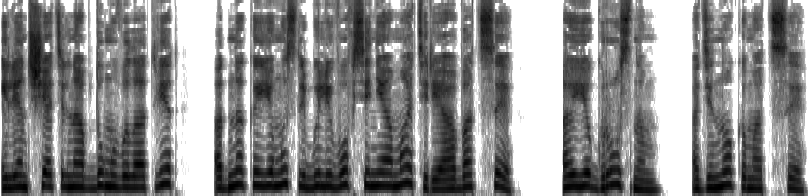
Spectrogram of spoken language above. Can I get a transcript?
Элен тщательно обдумывала ответ, однако ее мысли были вовсе не о матери, а об отце, о ее грустном, одиноком отце.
